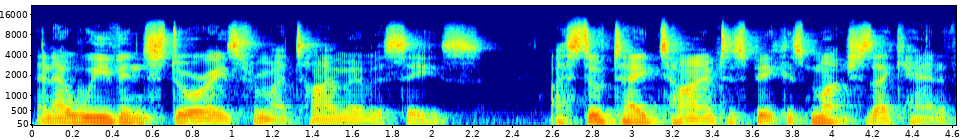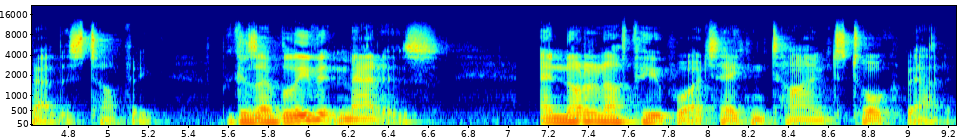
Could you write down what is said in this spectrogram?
and I weave in stories from my time overseas. I still take time to speak as much as I can about this topic because I believe it matters, and not enough people are taking time to talk about it.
